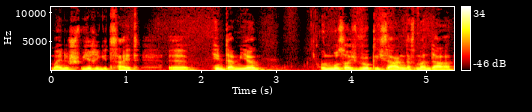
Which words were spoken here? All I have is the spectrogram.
meine schwierige Zeit äh, hinter mir und muss euch wirklich sagen, dass man da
